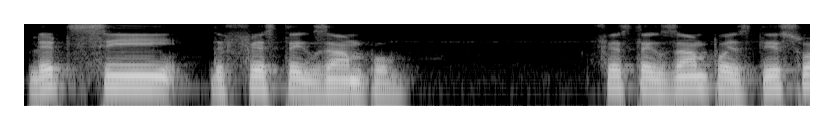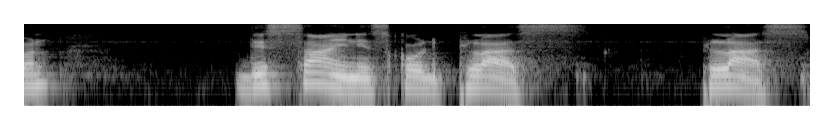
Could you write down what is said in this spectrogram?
Let's see the first example. First example is this one. This sign is called plus. Plus.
